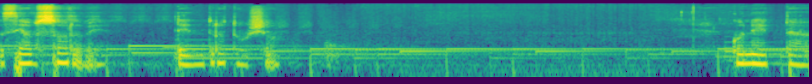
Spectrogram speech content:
se absorbe dentro tuyo. Conecta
